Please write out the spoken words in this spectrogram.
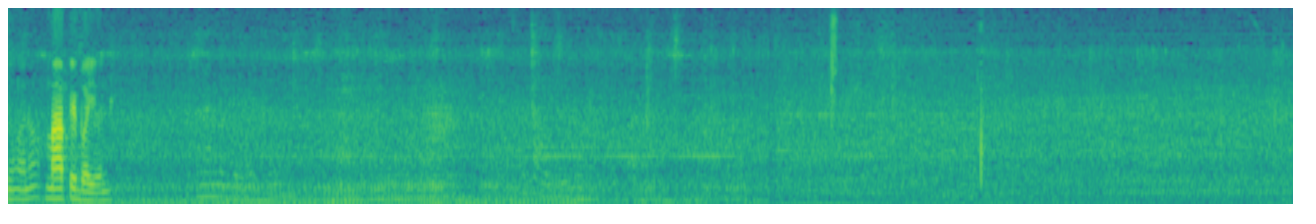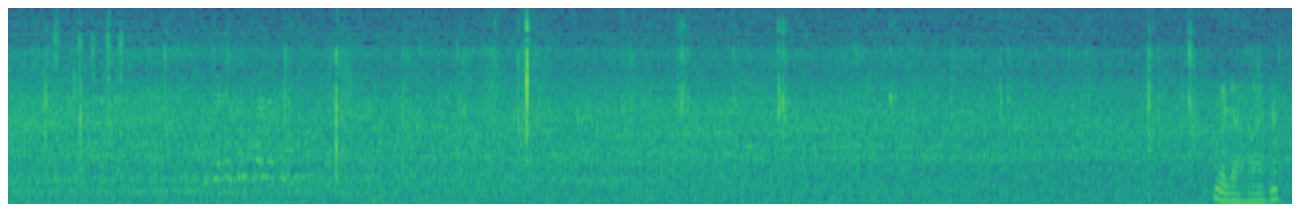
Yung ano, mape ba yun? Wala na.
